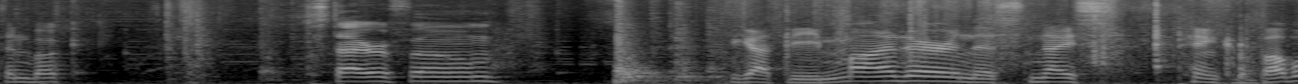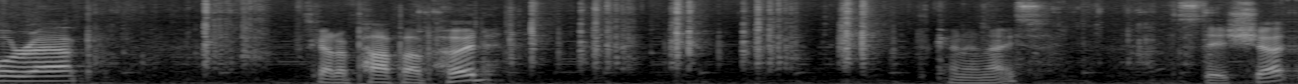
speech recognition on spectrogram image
thin book. Styrofoam. We got the monitor in this nice pink bubble wrap. It's got a pop-up hood. It's kind of nice stays shut.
